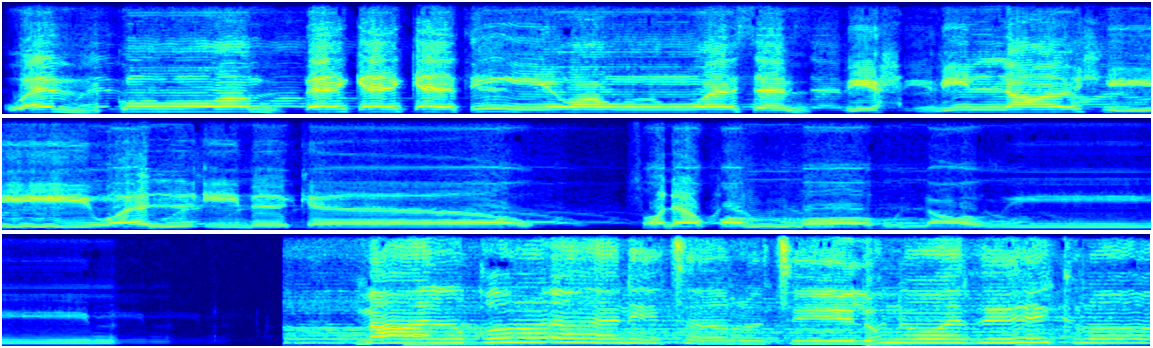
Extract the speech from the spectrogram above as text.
واذكر ربك كثيرا وسبح بالعشي والإبكار صدق الله العظيم مع القرآن ترتيل وذكرى.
